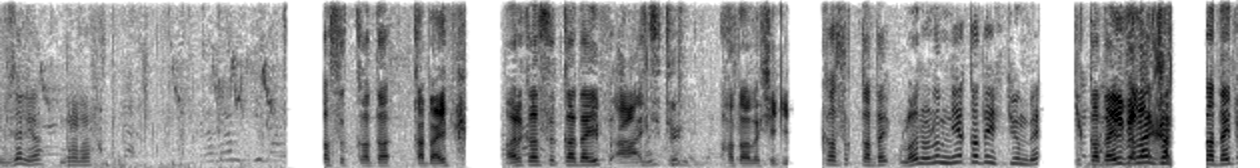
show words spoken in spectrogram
Güzel ya buralar. Arkası kada, kadayıf. Arkası kadayıf. Aa, Türk hatalı şekil. Arkası kadayıf. Ulan oğlum niye kadayıf diyorum be? Kadayıf lan kad- kadayıf.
